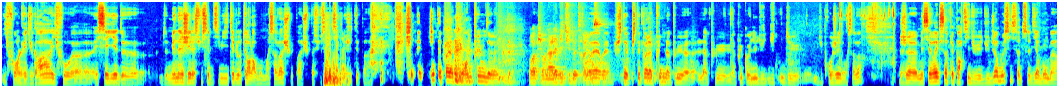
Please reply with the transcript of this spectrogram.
il faut enlever du gras, il faut euh, essayer de de ménager la susceptibilité de l'auteur. Alors bon, moi ça va, je suis pas, je suis pas susceptible, j'étais pas, j'étais pas la plus grande plume de, Ouais, puis on a l'habitude de travailler. Ouais, ouais. J'étais pas la plume la plus, euh, la plus, la plus connue du, du, du, projet, donc ça va. Je, mais c'est vrai que ça fait partie du, job aussi, ça de se dire bon ben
